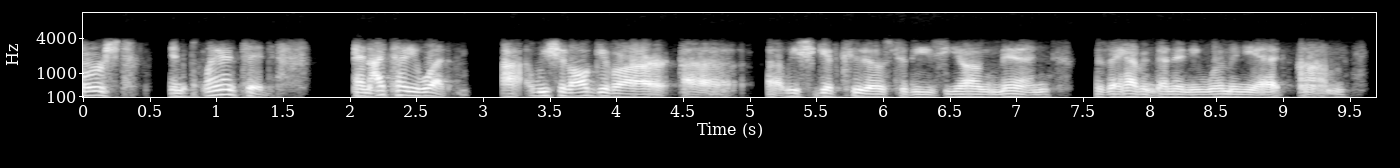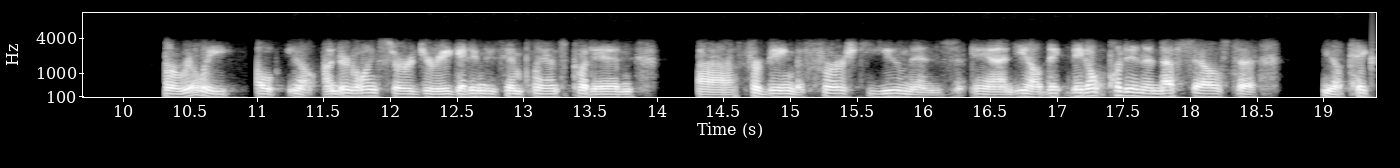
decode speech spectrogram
first implanted, and I tell you what, uh, we should all give our, uh, uh, we should give kudos to these young men because they haven't done any women yet um, for really, oh, you know, undergoing surgery, getting these implants put in, uh, for being the first humans, and you know, they they don't put in enough cells to. You know, take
